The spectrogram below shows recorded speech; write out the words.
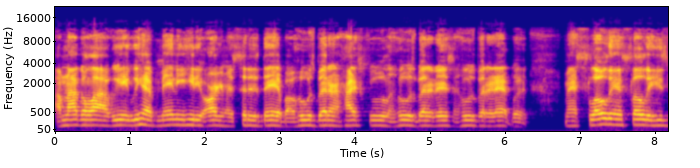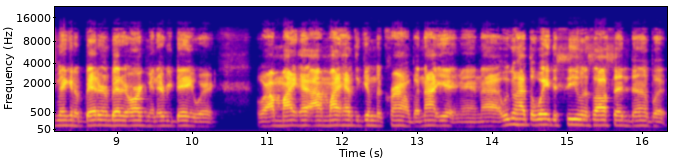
I'm not gonna lie, we we have many heated arguments to this day about who was better in high school and who was better this and who was better that. But man, slowly and slowly, he's making a better and better argument every day. Where where I might have I might have to give him the crown, but not yet, man. Uh, we're gonna have to wait to see when it's all said and done. But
